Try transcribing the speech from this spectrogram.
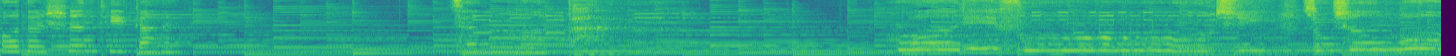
薄的身体无情总沉默。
